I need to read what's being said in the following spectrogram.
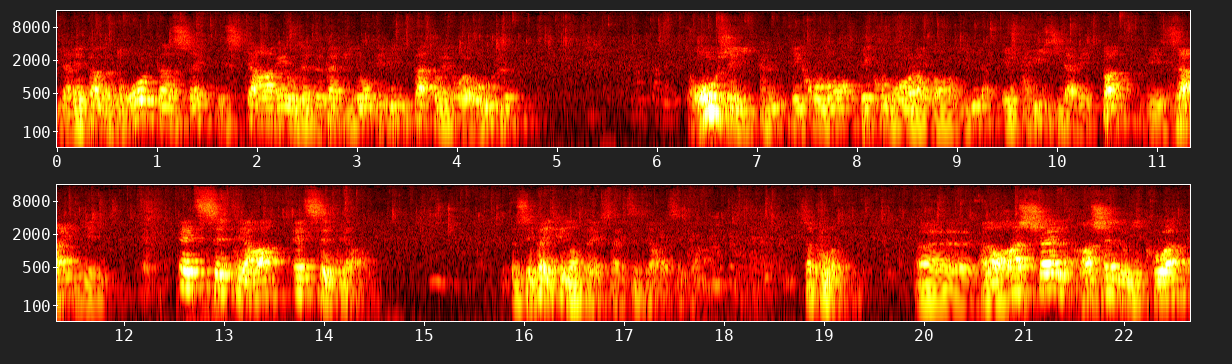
Il avait peint de drôles d'insectes, des scarabées aux ailes de papillons, des mille pattes aux lèvres rouges, rouges et hippies, découvrant, découvrant leurs dandines, et puis il avait peint des araignées, etc., etc. Ce n'est pas écrit dans le texte, etc., etc. Ça pourrait. Euh, alors Rachel, Rachel nous dit quoi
